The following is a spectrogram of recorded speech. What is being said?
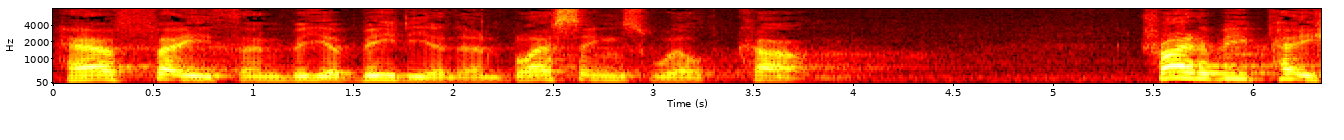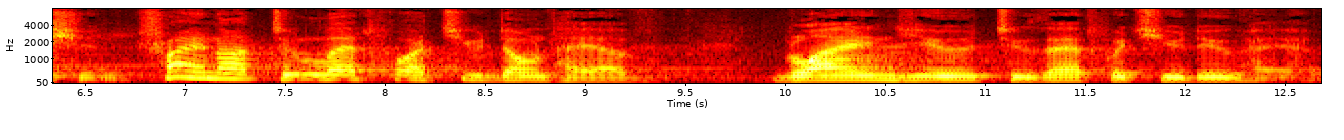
Have faith and be obedient, and blessings will come. Try to be patient. Try not to let what you don't have blind you to that which you do have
